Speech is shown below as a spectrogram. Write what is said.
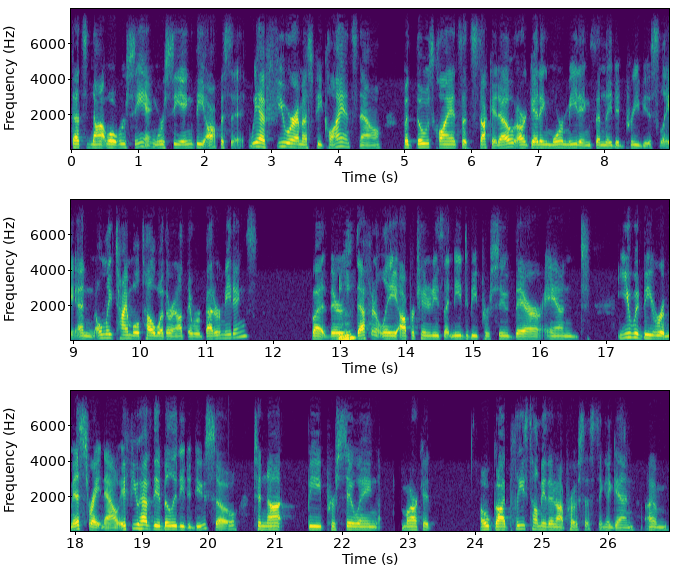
that's not what we're seeing. We're seeing the opposite. We have fewer MSP clients now, but those clients that stuck it out are getting more meetings than they did previously. And only time will tell whether or not they were better meetings. But there's mm-hmm. definitely opportunities that need to be pursued there. And you would be remiss right now if you have the ability to do so to not be pursuing market. Oh God, please tell me they're not protesting again. Um,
